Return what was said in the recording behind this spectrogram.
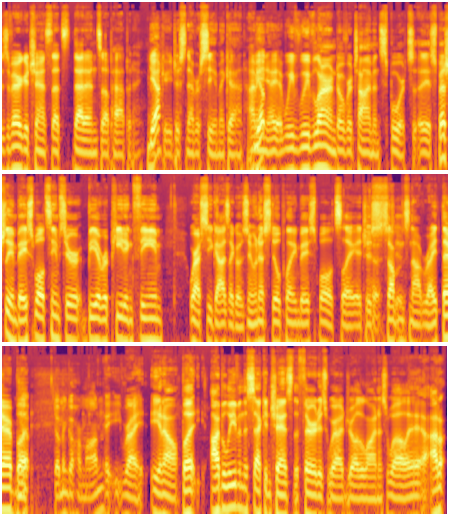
There's a very good chance that's that ends up happening. Yeah. Like, you just never see him again. I Yep. mean, uh, we've we've learned over time in sports, uh, especially in baseball, it seems to be a repeating theme where I see guys like Ozuna still playing baseball. It's like it just something's not right there. But yep. Domingo Germán. uh, right, you know. But I believe in the second chance. The third is where I draw the line as well. I don't.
